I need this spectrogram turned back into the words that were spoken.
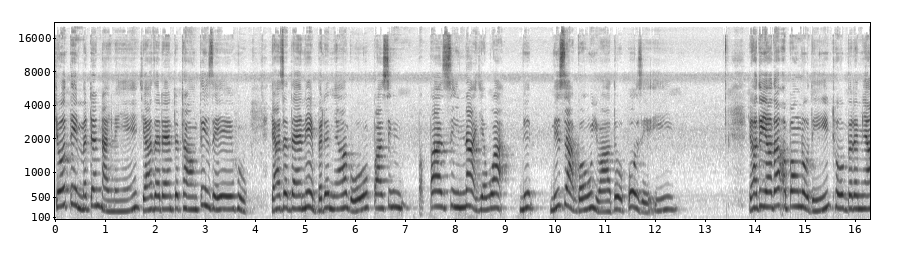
ကျိုးသစ်မတက်နိုင်လျင်ရာဇဒံတထောင်သိစေဟုရာဇဒံနှင့်ဗရမ ्या ကိုပါစီပါစီနယဝနိနိစ္စဂုံရွာသို့ပို့စေ၏ရာသူရာသားအပေါင်းတို့သည်ထိုဗရမ ्या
